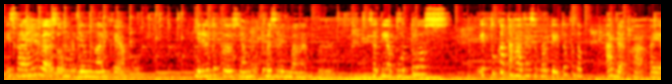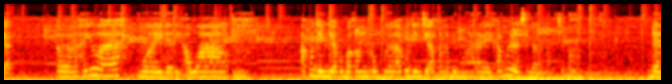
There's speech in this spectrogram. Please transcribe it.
istilahnya nggak seumur jagung lagi kayak aku jadi untuk putus nyambung itu udah sering banget. Hmm. setiap putus itu kata-kata seperti itu tetap ada kak. Kayak eh hayulah mulai dari awal. Hmm. aku janji aku bakalan berubah aku janji akan lebih menghargai kamu dan segala macam. Dan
